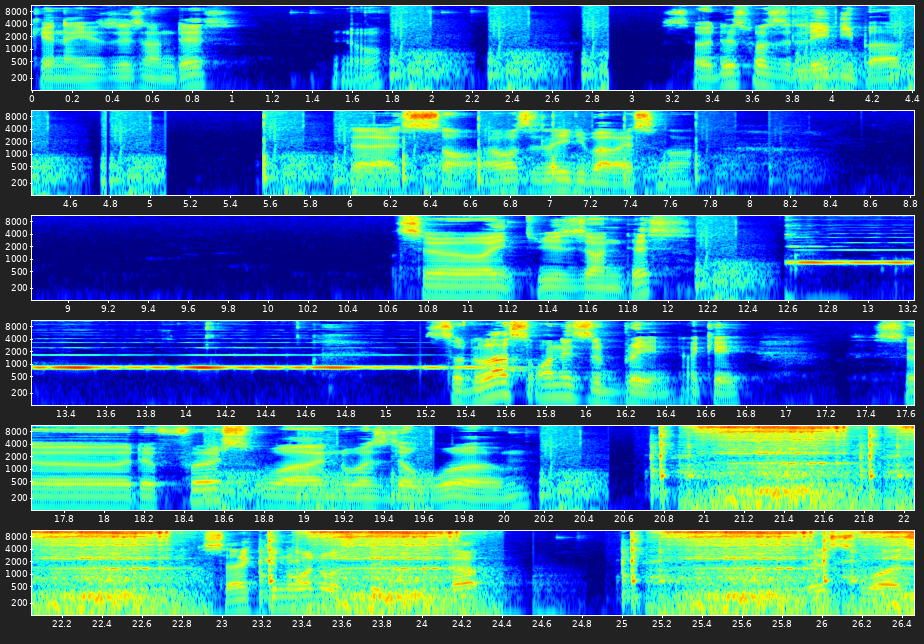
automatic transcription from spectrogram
can I use this on this? No. So this was the ladybug that I saw. That was the ladybug I saw. So I need to use on this. So the last one is the brain. Okay. So the first one was the worm. Second one was the cup. This was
